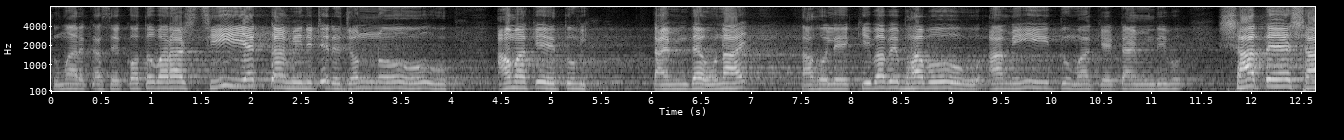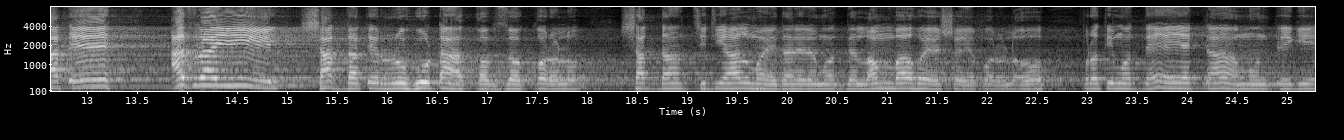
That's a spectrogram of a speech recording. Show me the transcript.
তোমার কাছে কতবার আসছি একটা মিনিটের জন্য? আমাকে তুমি টাইম দেও নাই তাহলে কীভাবে ভাবো? আমি তোমাকে টাইম দিব। সাথে সাথে আজরাইল সাদ্দাতের রুহুটা কবজ করল। সাদ্দাত চিটিয়াল ময়দানের মধ্যে লম্বা হয়ে শুয়ে পড়ল। প্রতিমধ্যে একটা মন্ত্রী গিয়ে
